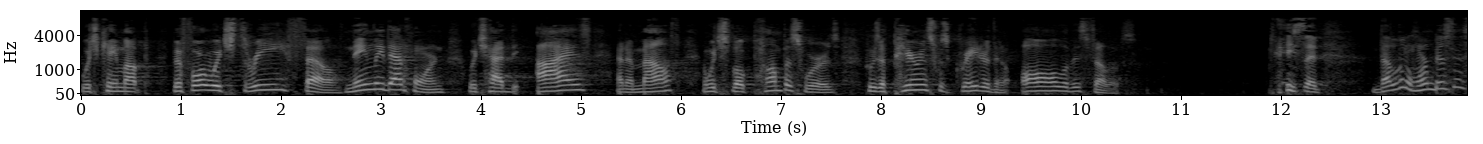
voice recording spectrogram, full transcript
which came up, before which three fell, namely that horn which had the eyes and a mouth, and which spoke pompous words, whose appearance was greater than all of his fellows. He said, That little horn business?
